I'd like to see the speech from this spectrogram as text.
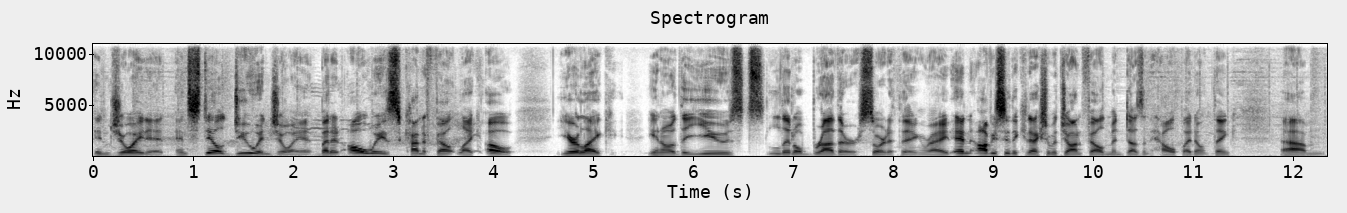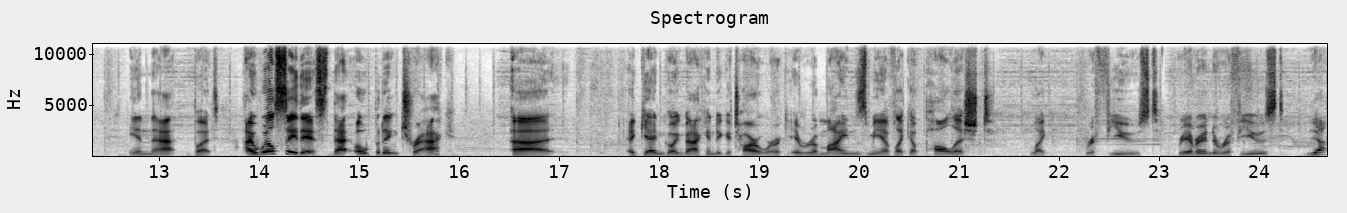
enjoyed it and still do enjoy it. But it always kind of felt like, oh, you're like you know the used little brother sort of thing, right? And obviously the connection with John Feldmann doesn't help, I don't think, um, in that. But I will say this: that opening track. Uh, again going back into guitar work it reminds me of like a polished like refused were you ever into refused Yeah,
